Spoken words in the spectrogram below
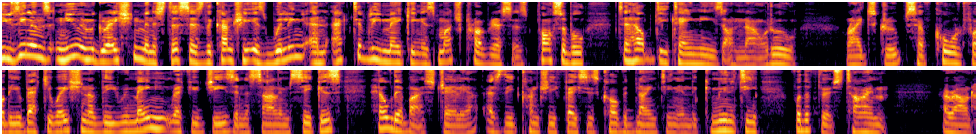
New Zealand's new immigration minister says the country is willing and actively making as much progress as possible to help detainees on Nauru. Rights groups have called for the evacuation of the remaining refugees and asylum seekers held there by Australia as the country faces COVID 19 in the community for the first time. Around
